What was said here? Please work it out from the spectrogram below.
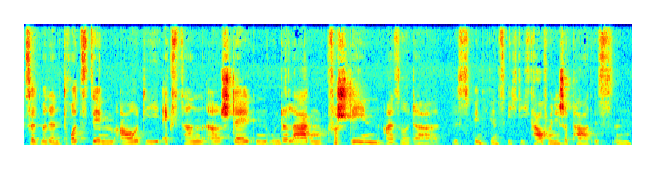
sollte man dann trotzdem auch die externen äh, erstellten Unterlagen verstehen. Also da das finde ich ganz wichtig. Kaufmännischer Part ist ein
